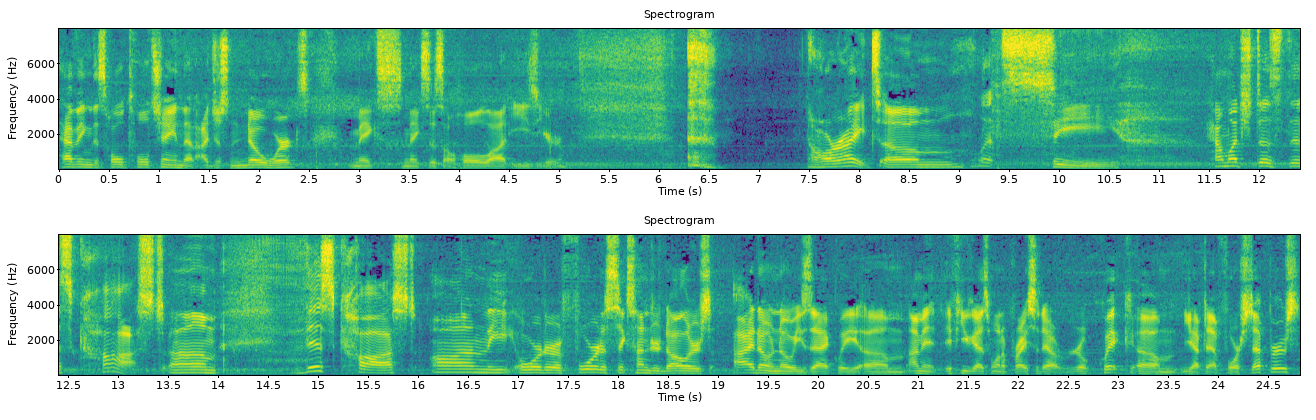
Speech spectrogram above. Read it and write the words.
having this whole tool chain that I just know works makes makes this a whole lot easier. All right, um, let's see. How much does this cost? Um, this cost on the order of four to six hundred dollars. I don't know exactly. Um, I mean, if you guys want to price it out real quick, um, you have to have four steppers.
